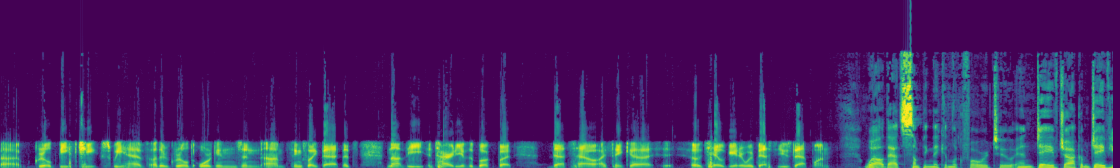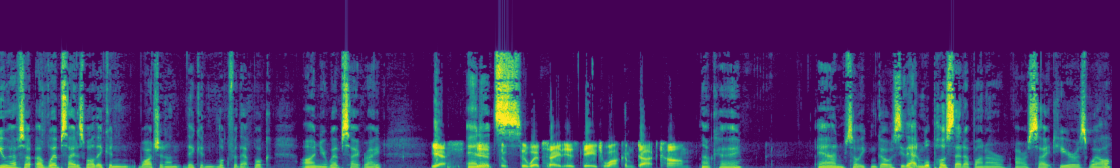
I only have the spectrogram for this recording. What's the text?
uh, grilled beef cheeks. We have other grilled organs and um, things like that. That's not the entirety of the book, but that's how I think uh, a tailgater would best use that one. Well, that's something they can look forward to. And Dave Joachim, Dave, you have a website as well. They can watch it on. They can look for that book on your website, right? Yes, And Yeah, it's- the, the website is davejoachim.com. Okay. And so you can go see that, and we'll post that up on our, our site here as well.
